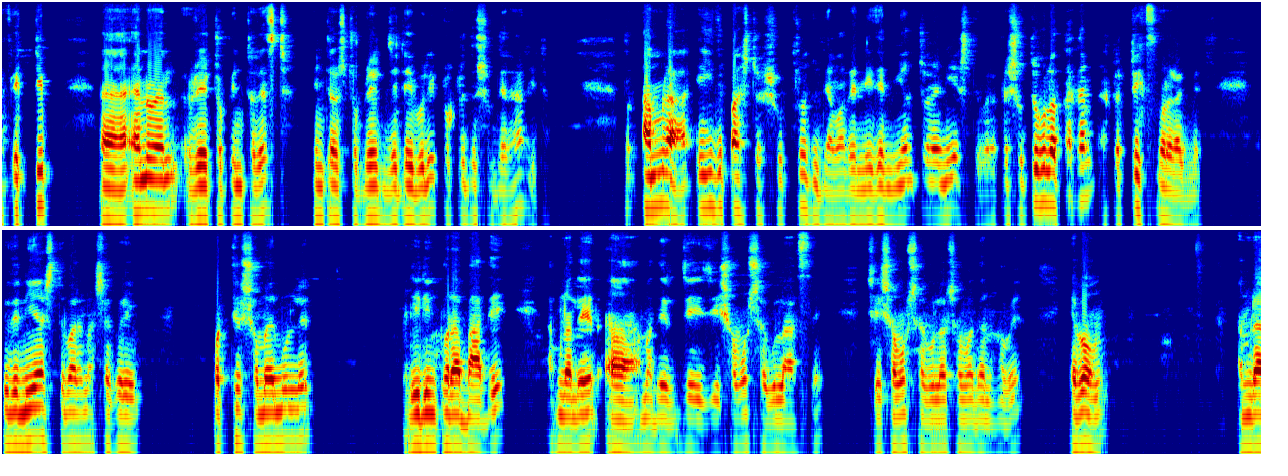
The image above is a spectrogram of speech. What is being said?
effective annual rate of interest interest of rate যেটাই বলি, প্রকৃত সুদের হার এটা। তো আমরা এই যে পাঁচটা সূত্র যদি আমাদের নিজের নিয়ন্ত্রণে নিয়ে আসতে পারি, আপনি সূত্রগুলো তাকান, একটা ট্রিক্স মনে রাখবেন। যদি নিয়ে আসতে পারেন, আশা করি অর্থের সময়ের মূল্যে রিডিং করা বাদে আপনাদের আমাদের যে যে সমস্যাগুলো আছে, সেই সমস্যাগুলো সমাধান হবে। এবং আমরা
